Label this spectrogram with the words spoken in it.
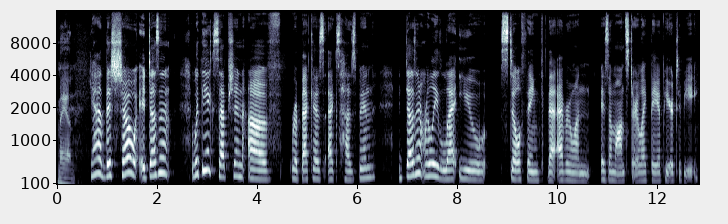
man. Yeah, this show, it doesn't, with the exception of Rebecca's ex husband, it doesn't really let you still think that everyone is a monster like they appear to be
